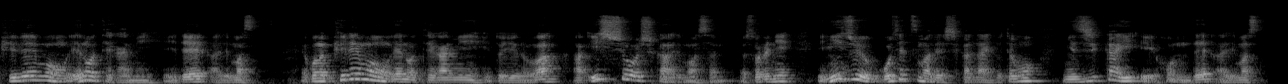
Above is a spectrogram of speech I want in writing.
ピレモンへの手紙であります。このピレモンへの手紙というのは一章しかありません。それに25節までしかないとても短い本であります。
